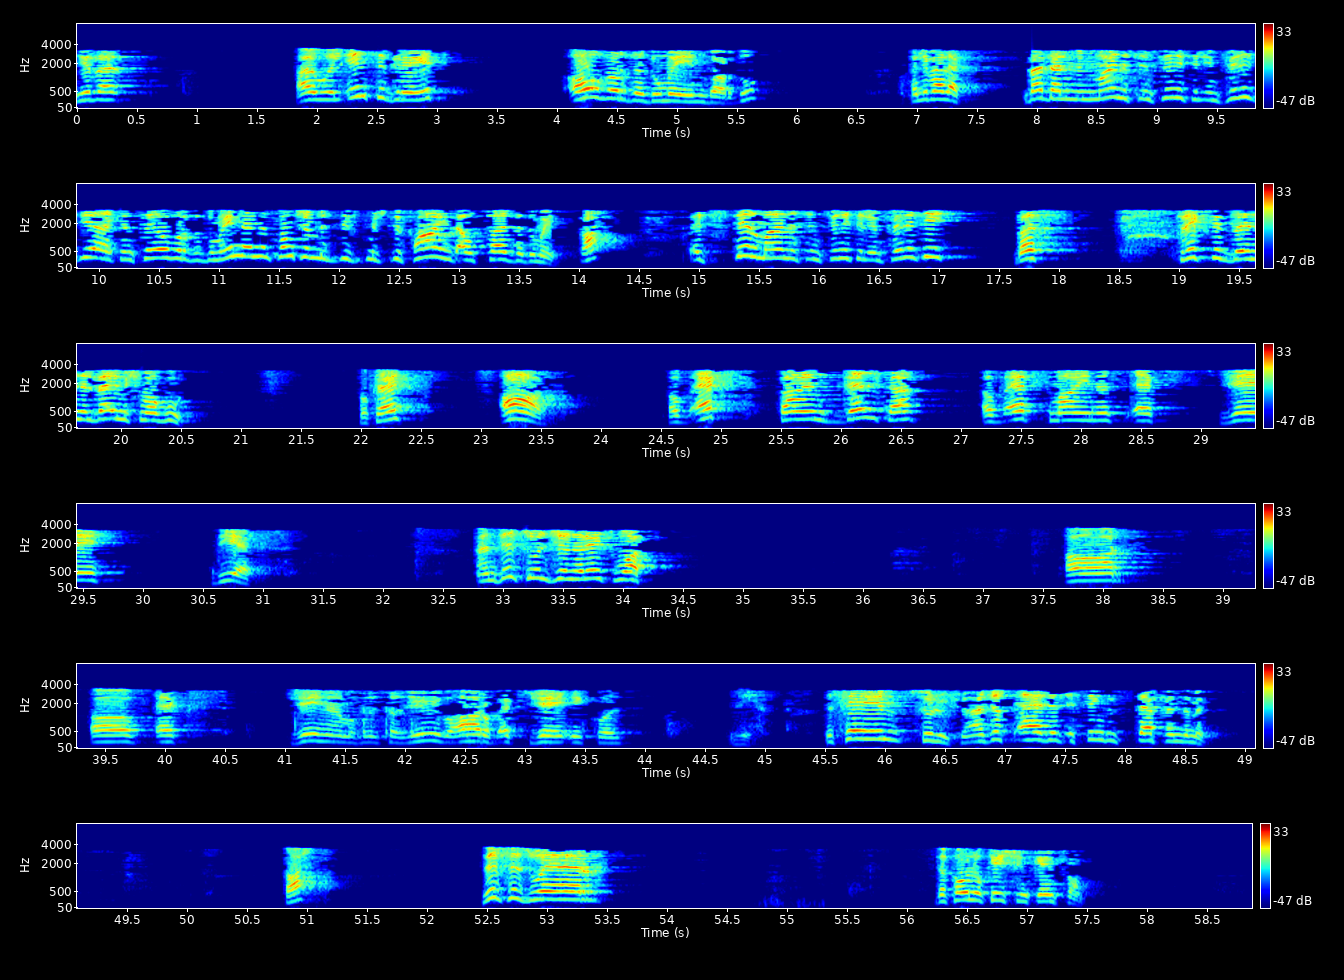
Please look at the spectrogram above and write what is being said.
يبقى I will integrate over the domain برضو خلي بالك بدل من minus infinity ل infinity I can say over the domain لأن الفانكشن مش مش defined outside the domain صح؟ It's still minus infinity ل infinity بس restricted بان الباقي مش موجود okay r of x times delta of x minus x j dx. And this will generate what? R of x j R of x j equals 0. The same solution. I just added a single step in the middle. This is where the collocation came from.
